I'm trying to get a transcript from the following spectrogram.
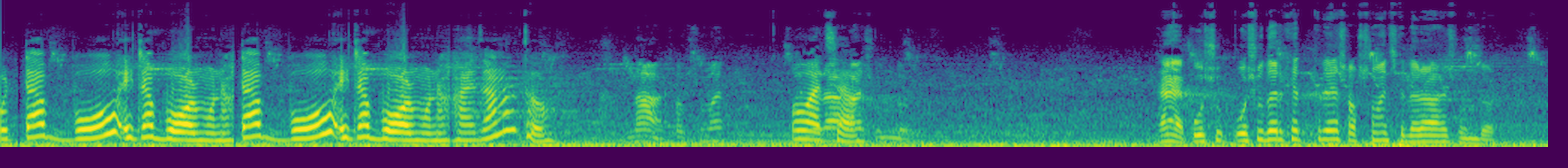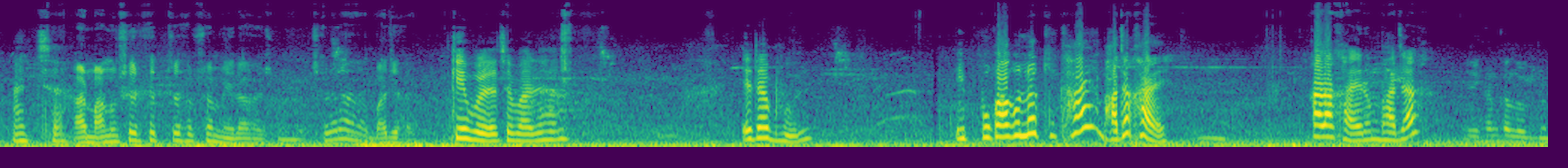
ওটা বউ এটা বর মনে হয়। বউ এটা বর মনে হয় জানো তো? না সবসময় ও আচ্ছা। সুন্দর। হ্যাঁ পশু পশুদের ক্ষেত্রে সবসময় ছেলেরা হয় সুন্দর। আচ্ছা। আর মানুষের ক্ষেত্রে সবসময় মেয়েরা হয় সুন্দর। ছেলেরা বাজে হয় কে বলেছে বাজে হয় এটা ভুল। এই পোকাগুলো কি খায়? ভাজা খায়? কারা খায়? এরকম ভাজা? এখানকার লোকজন।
